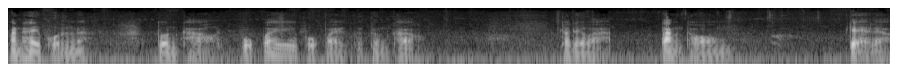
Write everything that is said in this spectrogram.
มันให้ผลนะต้นข้าวปลูกไปปลูกไปก็ต้นข้าว ก็ได้ว่าตั้งท้องแก่แล้ว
